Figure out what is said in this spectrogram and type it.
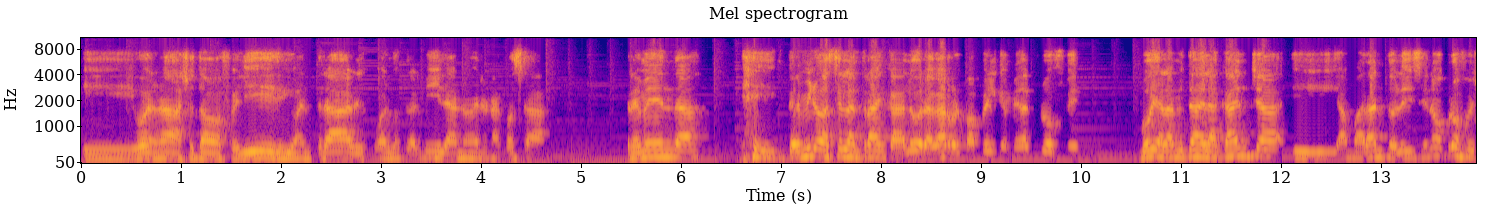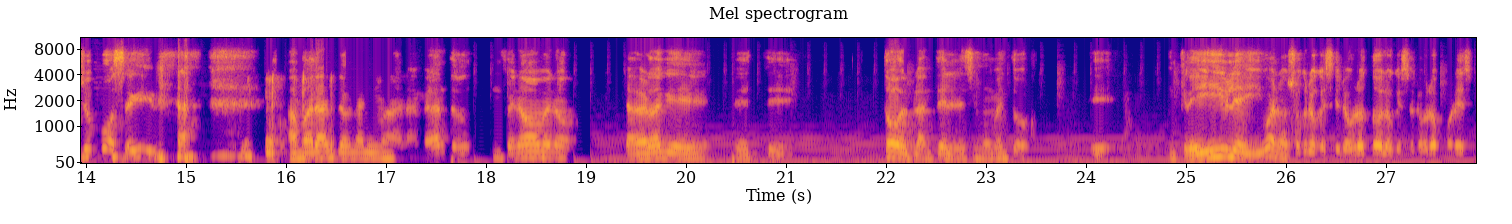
Y bueno, nada, yo estaba feliz, iba a entrar, jugar contra el Milan, no era una cosa tremenda. Y termino de hacer la entrada en calor, agarro el papel que me da el profe, voy a la mitad de la cancha y Amaranto le dice, no, profe, yo puedo seguir. Amaranto es un animal, Amaranto un fenómeno. La verdad que este, todo el plantel en ese momento eh, increíble y bueno, yo creo que se logró todo lo que se logró por eso,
